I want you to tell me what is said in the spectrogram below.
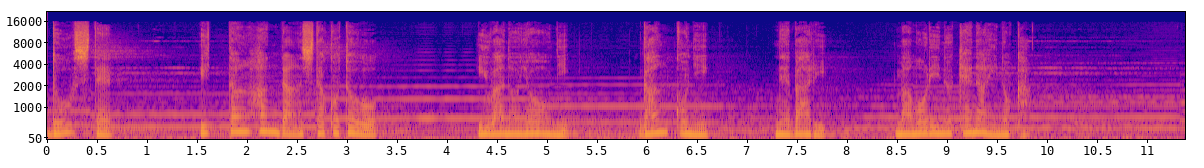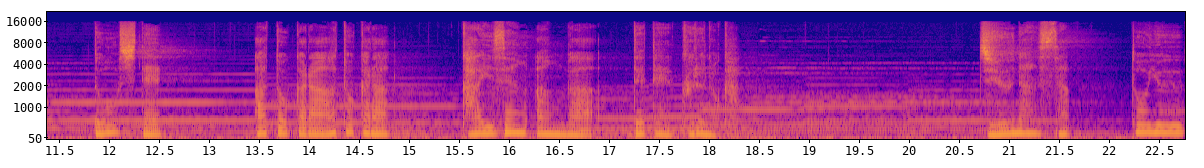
どうして一旦判断したことを岩のように頑固に粘り守り抜けないのか。どうして後から後から改善案が出てくるのか。柔軟さという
